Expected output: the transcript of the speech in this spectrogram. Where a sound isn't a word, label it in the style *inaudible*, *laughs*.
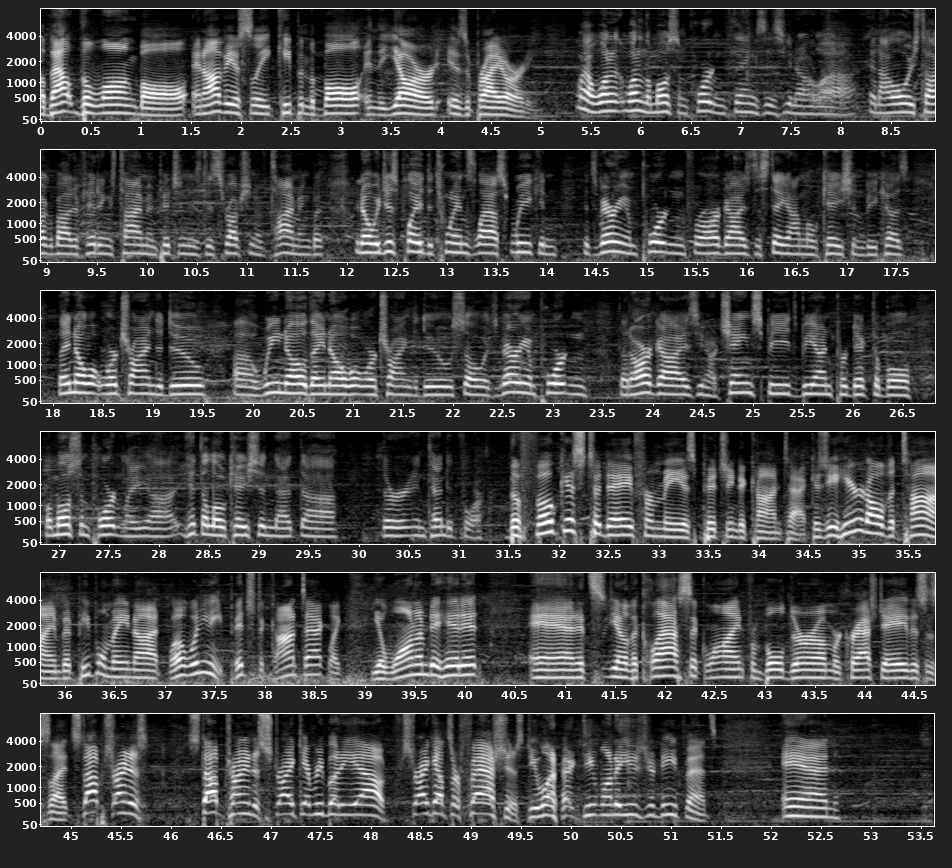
about the long ball, and obviously keeping the ball in the yard is a priority. Well, one of, one of the most important things is, you know, uh, and I always talk about if hitting's time and pitching is disruption of timing. But, you know, we just played the Twins last week, and it's very important for our guys to stay on location because they know what we're trying to do. Uh, we know they know what we're trying to do. So it's very important that our guys, you know, change speeds, be unpredictable, but most importantly, uh, hit the location that uh, they're intended for. The focus today for me is pitching to contact because you hear it all the time, but people may not. Well, what do you mean pitch to contact? Like you want them to hit it, and it's you know the classic line from Bull Durham or Crash Davis is like, "Stop trying to." Stop trying to strike everybody out. Strikeouts are fascist. Do you want to, do you want to use your defense? And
